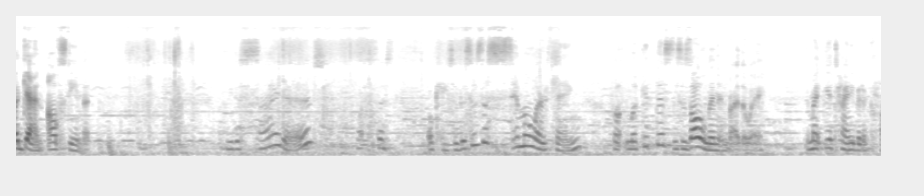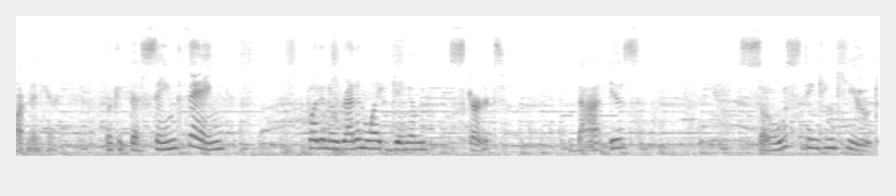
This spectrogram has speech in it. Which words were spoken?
Again, I'll steam it. We decided, what's this? Okay, so this is a similar thing, but look at this. This is all linen, by the way. There might be a tiny bit of cotton in here. Look at this, same thing, but in a red and white gingham skirt. That is so stinking cute.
